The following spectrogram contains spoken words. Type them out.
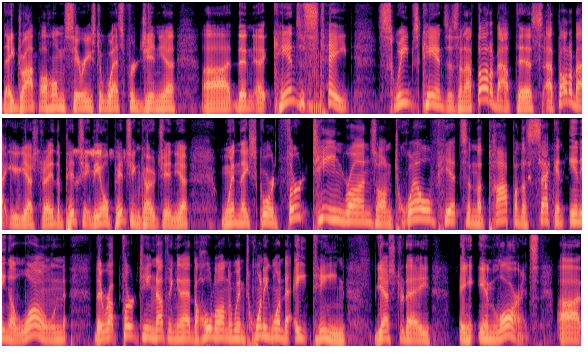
They drop a home series to West Virginia. Uh, then uh, Kansas State sweeps Kansas, and I thought about this. I thought about you yesterday, the pitching, the old pitching coach in you, when they scored 13 runs on 12 hits in the top of the second inning alone. They were up 13 nothing and had to hold on to win 21 to 18 yesterday in Lawrence. Uh,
